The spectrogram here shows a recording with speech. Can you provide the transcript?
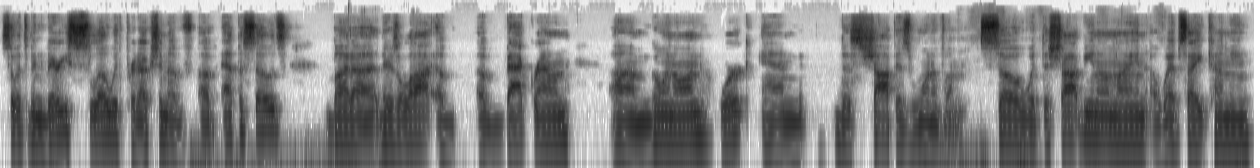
so it's been very slow with production of of episodes. But uh, there's a lot of of background um, going on work, and the shop is one of them. So with the shop being online, a website coming,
